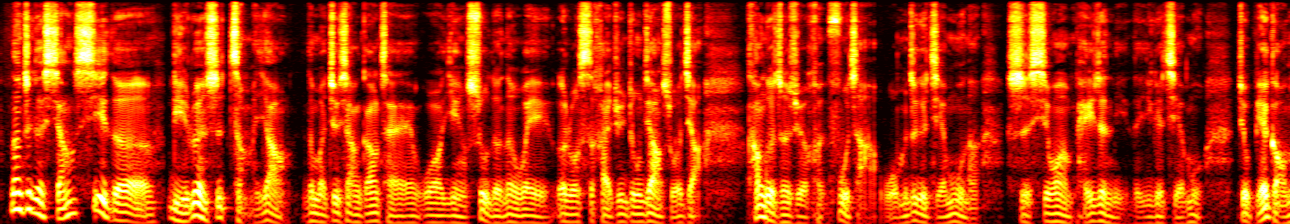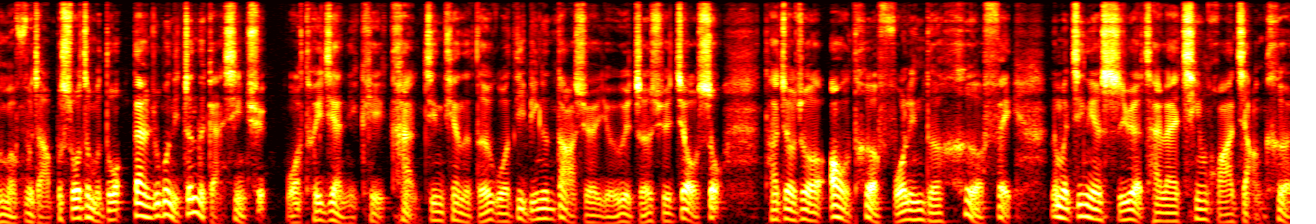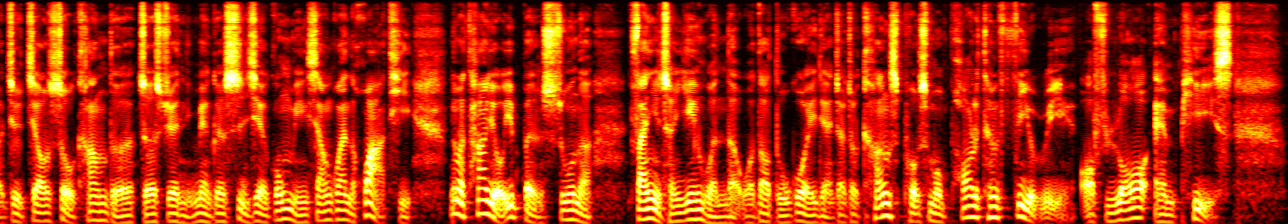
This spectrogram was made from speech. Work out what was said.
那这个详细的理论是怎么样？那么就像刚才我引述的那位俄罗斯海军中将所讲。康德哲学很复杂，我们这个节目呢是希望陪着你的一个节目，就别搞那么复杂，不说这么多。但如果你真的感兴趣，我推荐你可以看今天的德国蒂宾根大学有一位哲学教授，他叫做奥特弗林德赫费。那么今年十月才来清华讲课，就教授康德哲学里面跟世界公民相关的话题。那么他有一本书呢。翻译成英文的，我倒读过一点，叫做《Kant's Postmopolitan Theory of Law and Peace》。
